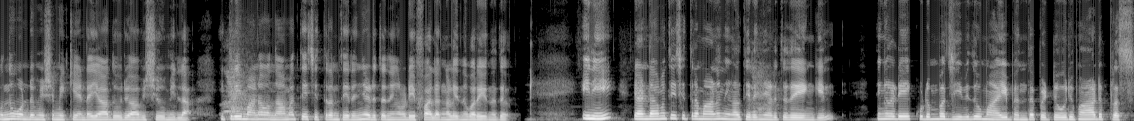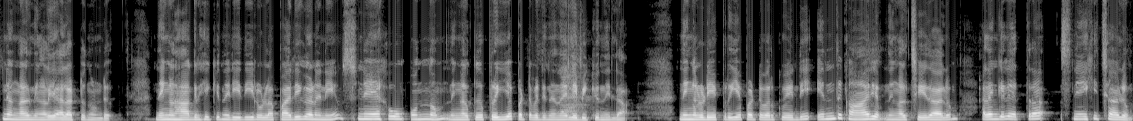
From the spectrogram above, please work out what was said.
ഒന്നുകൊണ്ടും വിഷമിക്കേണ്ട യാതൊരു ആവശ്യവുമില്ല. ഇത്രയുമാണ് ഒന്നാമത്തെ ചിത്രം തിരഞ്ഞെടുത്ത നിങ്ങളുടെ ഫലങ്ങൾ എന്ന് പറയുന്നത്. ഇനി രണ്ടാമത്തെ ചിത്രമാണ് നിങ്ങൾ തിരഞ്ഞെടുത്തത് എങ്കിൽ നിങ്ങളുടെ കുടുംബജീവിതവുമായി ബന്ധപ്പെട്ട് ഒരുപാട് പ്രശ്നങ്ങൾ നിങ്ങളെ അലട്ടുന്നുണ്ട്. നിങ്ങൾ ആഗ്രഹിക്കുന്ന രീതിയിലുള്ള പരിഗണനയും സ്നേഹവും ഒന്നും നിങ്ങൾക്ക് പ്രിയപ്പെട്ടവരിൽ നിന്ന് ലഭിക്കുന്നില്ല. നിങ്ങളുടെ പ്രിയപ്പെട്ടവർക്ക് വേണ്ടി എന്ത് കാര്യം നിങ്ങൾ ചെയ്താലും അല്ലെങ്കിൽ എത്ര സ്നേഹിച്ചാലും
